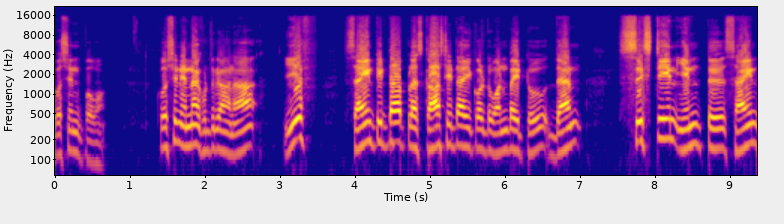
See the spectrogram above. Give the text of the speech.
கொஸ்டினுக்கு போவோம். கொஸ்டின் என்ன கொடுத்துருக்காங்கன்னா if sine theta plus cos theta equal to one by two then sixteen into sine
